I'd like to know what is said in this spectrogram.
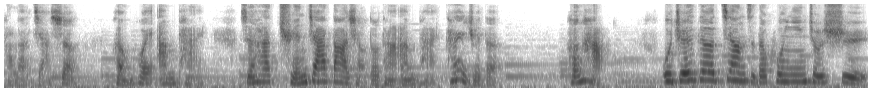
好了，假设很会安排，所以他全家大小都他安排，他也觉得很好。我觉得这样子的婚姻就是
